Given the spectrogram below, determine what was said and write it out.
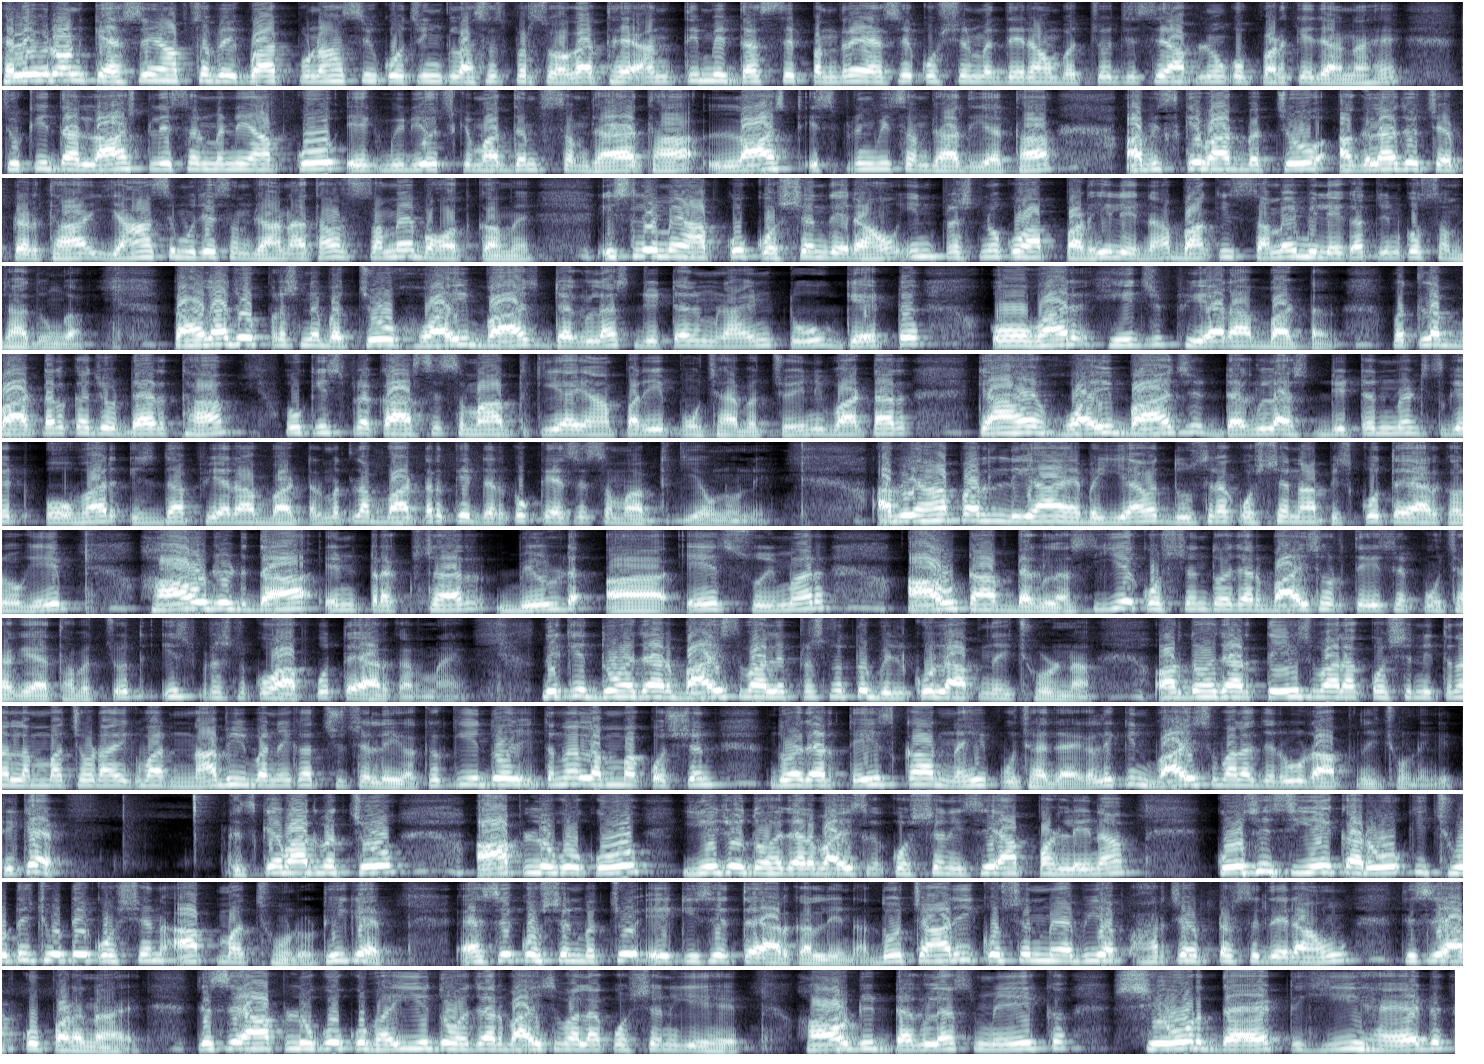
Hello everyone कैसे हैं आप सब? एक बार पुनः सी कोचिंग क्लासेस पर स्वागत है। अंतिम में 10 से 15 ऐसे क्वेश्चन मैं दे रहा हूँ बच्चों, जिसे आप लोगों को पढ़ के जाना है। क्योंकि द लास्ट लेसन मैंने आपको एक वीडियोज़ के माध्यम से समझाया था लास्ट स्प्रिंग भी समझा दिया था। अब इसके बाद बच्चों, अगला जो चैप्टर था, यहाँ से मुझे समझाना था और समय बहुत कम है। इसलिए मैं आपको क्वेश्चन दे रहा हूँ। इन प्रश्नों को आप पढ़ ही लेना, बाकी समय मिलेगा तो इनको समझा दूँगा। पहला जो प्रश्न है बच्चों why was Douglas determined to get over his fear of water मतलब वाटर का जो डर था, वो किस प्रकार से समाप्त किया, यहाँ पर ये पूछा है बच्चों। यानी वाटर क्या है? Why was, Douglas, determined get over, is the fear of water. मतलब वाटर के डर को कैसे समाप्त किया उन्होंने? अब यहाँ पर लिया है भैया, दूसरा क्वेश्चन आप इसको तैयार करोगे। How did the instructor build a swimmer out of Douglas ये क्वेश्चन 2022 और 23 में पूछा गया था बच्चों तो इस प्रश्न को आपको तैयार करना है। देखिए 2022 वाले प्रश्न तो बिल्कुल आप नहीं छोड़ना, और 2023 वाला क्वेश्चन इतना लंबा चौड़ा, एक बार ना भी बनेगा तो चलेगा, क्योंकि ये दो इतना लंबा क्वेश्चन 2023 का नहीं पूछा जाएगा, लेकिन 22 वाला ज़रूर आप नहीं छोड़ेंगे, ठीक है? इसके बाद बच्चों, आप लोगों को ये जो 2022 का क्वेश्चन इसे आप पढ़ लेना। कोशिश ये करो कि छोटे छोटे क्वेश्चन आप मत छोड़ो, ठीक है? ऐसे क्वेश्चन बच्चों, एक इसे तैयार कर लेना। दो चार ही क्वेश्चन मैं अभी आप हर चैप्टर से दे रहा हूँ, जिसे आपको पढ़ना है। जैसे आप लोगों को भाई ये 2022 वाला क्वेश्चन ये है। How did Douglas make sure that he had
